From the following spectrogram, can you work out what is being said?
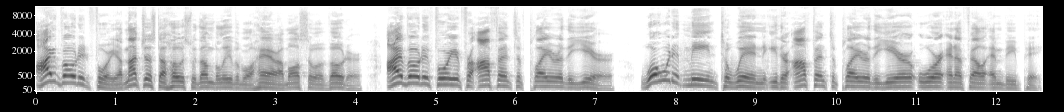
I voted for you. I'm not just a host with unbelievable hair, I'm also a voter. I voted for you for Offensive Player of the Year. What would it mean to win either Offensive Player of the Year or NFL MVP?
